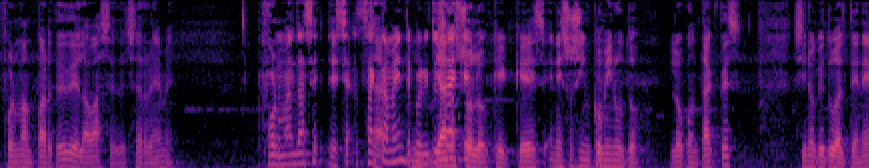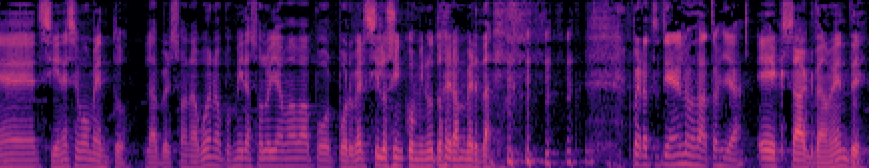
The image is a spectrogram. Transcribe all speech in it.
forman parte de la base del CRM. Formándose exactamente, O sea, porque tú ya sabes no que solo que, que es en esos cinco minutos lo contactes, sino que tú al tener, si en ese momento la persona, bueno, pues mira, solo llamaba por, por ver si los cinco minutos eran verdad. pero tú tienes los datos ya. Exactamente.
